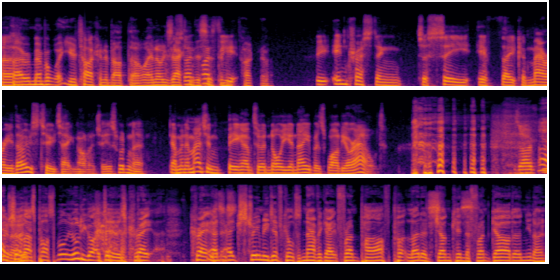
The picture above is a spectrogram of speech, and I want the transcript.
Um, I remember what you're talking about, though. I know exactly So the system be- you're talking about. be interesting to see if they can marry those two technologies, wouldn't it? I mean, imagine being able to annoy your neighbours while you're out. So I've, I'm you sure that's possible. All you got to do is create create an extremely difficult to navigate front path, put a load of junk in the front garden. You know,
